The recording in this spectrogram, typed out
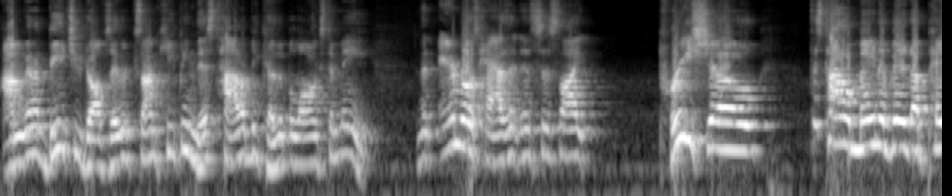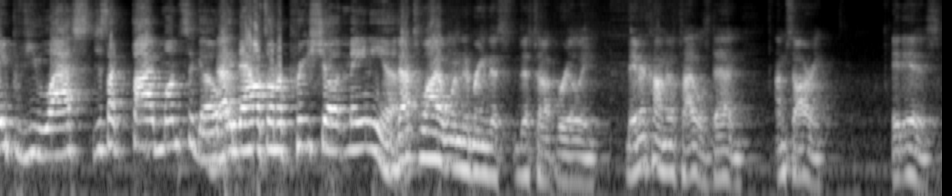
I'm gonna beat you, Dolph Ziggler, because I'm keeping this title because it belongs to me. And then Ambrose has it, and it's just like pre-show. This title main evented a pay-per-view last just like five months ago, That- and now it's on a pre-show at Mania. That's why I wanted to bring this this up. Really, the Intercontinental title is dead. I'm sorry, it is.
